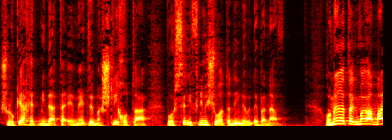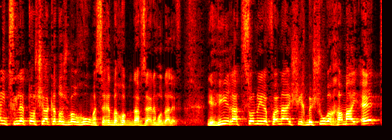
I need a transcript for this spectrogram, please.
שהוא לוקח את מידת האמת ומשליך אותה ועושה לפנים משורת הדין לבניו. אומרת הגמרא, מהי תפילתו של הקדוש ברוך הוא? מסכת ברכות בדף ז עמוד א', יהי רצוני לפניי שיכבשו רחמיי את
